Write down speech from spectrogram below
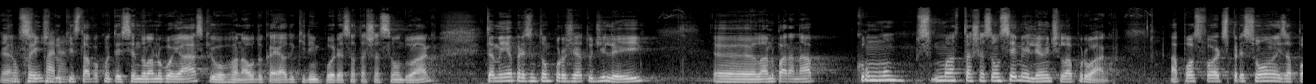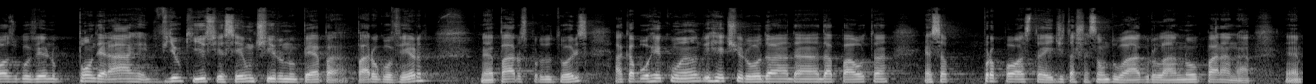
É, não ciente Paraná. do que estava acontecendo lá no Goiás, que o Ronaldo Caiado queria impor essa taxação do agro. Também apresentou um projeto de lei uh, lá no Paraná com uma taxação semelhante lá para o agro. Após fortes pressões, após o governo ponderar, viu que isso ia ser um tiro no pé para, para o governo, né, para os produtores, acabou recuando e retirou da, da, da pauta essa proposta aí de taxação do agro lá no Paraná. Né?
